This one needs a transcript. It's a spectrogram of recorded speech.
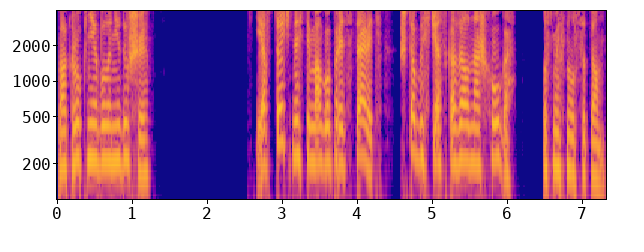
Вокруг не было ни души. «Я в точности могу представить, что бы сейчас сказал наш Хуга», — усмехнулся Том.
